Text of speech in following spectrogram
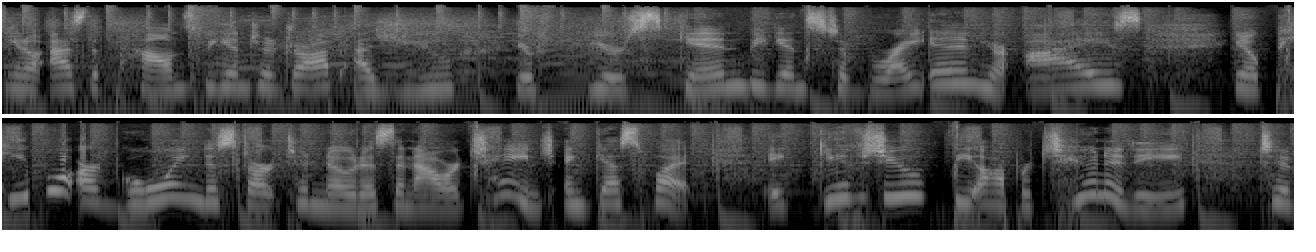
you know as the pounds begin to drop as you your your skin begins to brighten your eyes you know people are going to start to notice an hour change. And guess what? It gives you the opportunity to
